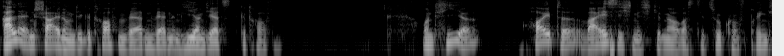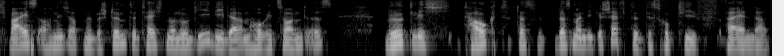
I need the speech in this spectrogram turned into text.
alle Entscheidungen, die getroffen werden, werden im Hier und Jetzt getroffen. Und hier heute weiß ich nicht genau, was die Zukunft bringt. Ich weiß auch nicht, ob eine bestimmte Technologie, die da am Horizont ist, wirklich taugt, dass, dass man die Geschäfte disruptiv verändert.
